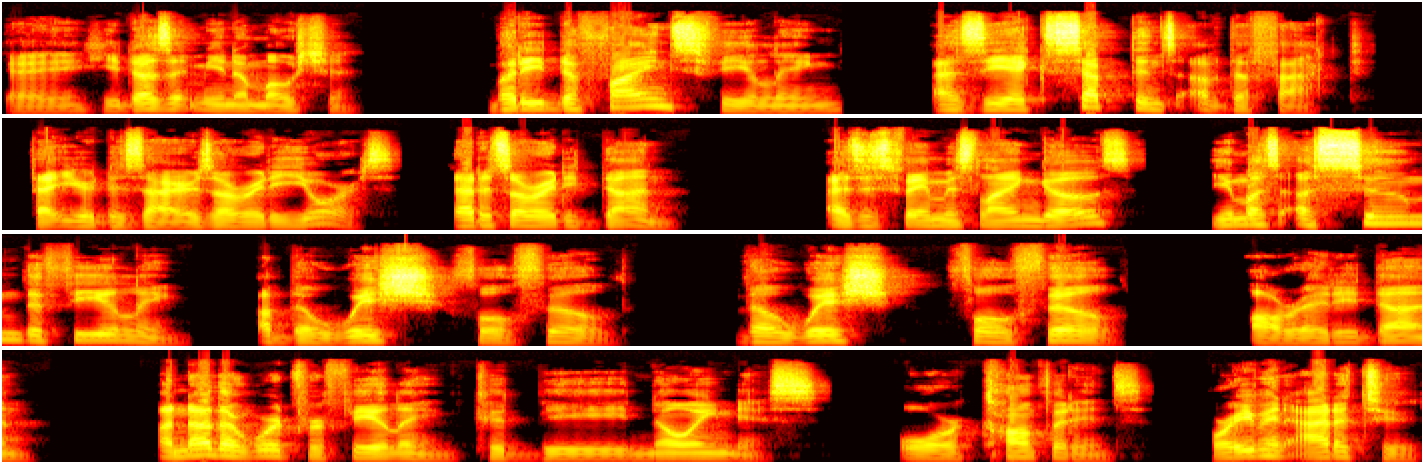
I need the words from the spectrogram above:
Okay? He doesn't mean emotion. But he defines feeling as the acceptance of the fact that your desire is already yours, that it's already done. As his famous line goes, you must assume the feeling of the wish fulfilled. The wish fulfilled, already done. Another word for feeling could be knowingness or confidence or even attitude.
